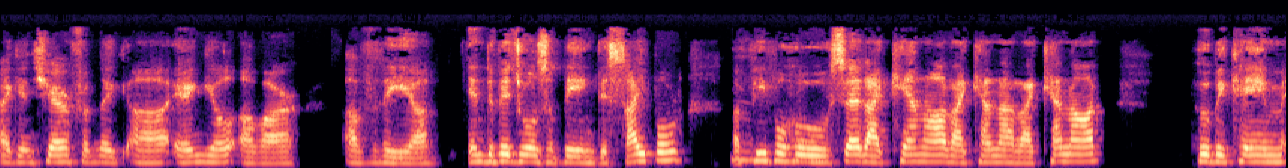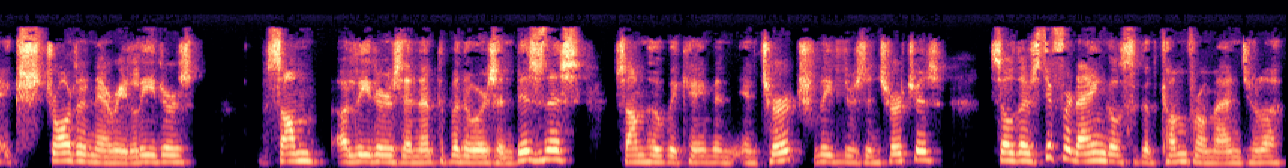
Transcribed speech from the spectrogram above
I can share from the uh, angle of our of the uh, individuals of being discipled, of mm-hmm. people who said, "I cannot, I cannot, I cannot," who became extraordinary leaders. Some are leaders and entrepreneurs in business, some who became in, in church, leaders in churches. So there's different angles that could come from Angela.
